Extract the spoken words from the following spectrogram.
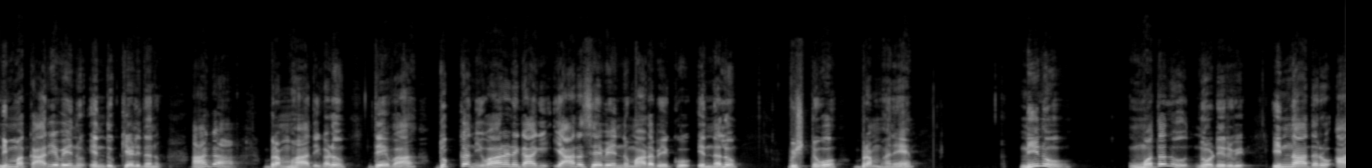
ನಿಮ್ಮ ಕಾರ್ಯವೇನು ಎಂದು ಕೇಳಿದನು. ಆಗ ಬ್ರಹ್ಮಾದಿಗಳು, ದೇವ, ದುಃಖ ನಿವಾರಣೆಗಾಗಿ ಯಾರ ಸೇವೆಯನ್ನು ಮಾಡಬೇಕು ಎನ್ನಲು ವಿಷ್ಣುವು ಬ್ರಹ್ಮನೇ, ನೀನು ಮೊದಲು ನೋಡಿರುವಿ, ಇನ್ನಾದರೂ ಆ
